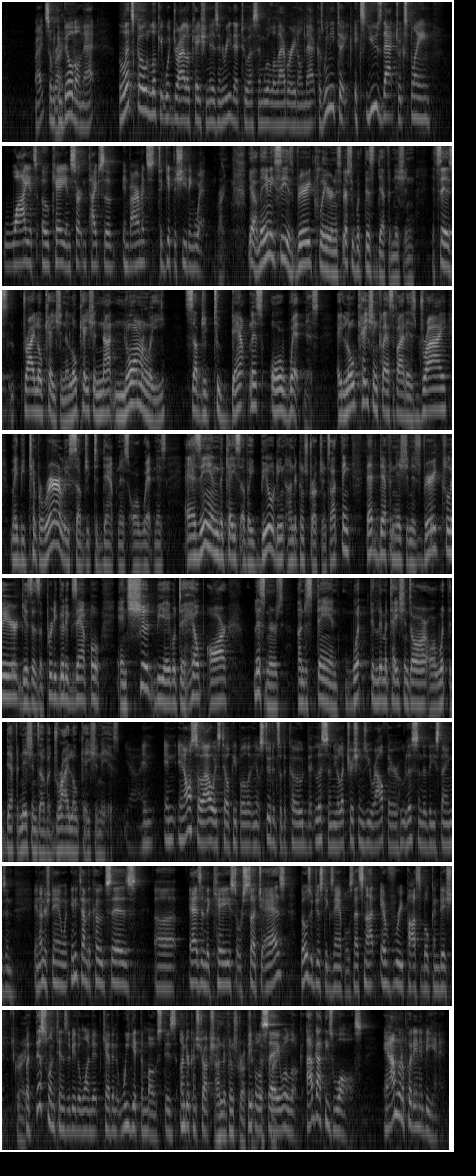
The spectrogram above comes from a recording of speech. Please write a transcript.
right? So we can build on that. Let's go look at what dry location is and read that to us, and we'll elaborate on that because we need to ex- use that to explain why it's okay in certain types of environments to get the sheathing wet. Right. Yeah, the NEC is very clear, and especially with this definition, it says dry location, a location not normally subject to dampness or wetness. A location classified as dry may be temporarily subject to dampness or wetness, as in the case of a building under construction. So I think that definition is very clear, gives us a pretty good example, and should be able to help our listeners understand what the limitations are or what the definitions of a dry location is. Yeah, and, and and also I always tell people, you know, students of the code that listen, the electricians you are out there who listen to these things and and understand when anytime the code says uh, as in the case or such as, those are just examples. That's not every possible condition. Correct. But this one tends to be the one that Kevin that we get the most is under construction. Under construction. People will that's say, correct. well, look, I've got these walls and I'm going to put NMB in it,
